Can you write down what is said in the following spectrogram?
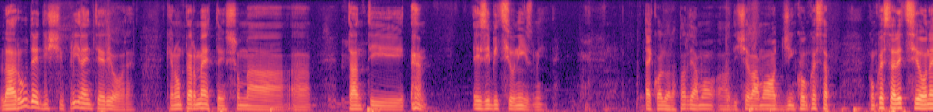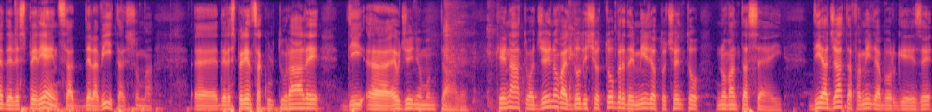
la rude disciplina interiore che non permette insomma uh, tanti esibizionismi Ecco, allora parliamo, uh, dicevamo oggi con questa, con questa, lezione dell'esperienza della vita, insomma, eh, dell'esperienza culturale di uh, Eugenio Montale, che è nato a Genova il 12 ottobre del 1896, di agiata famiglia borghese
